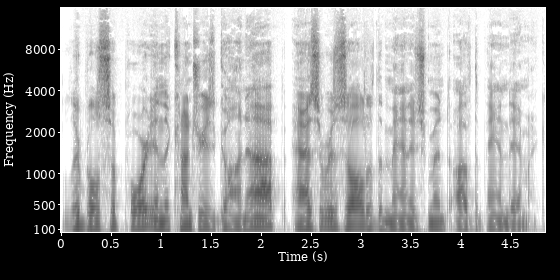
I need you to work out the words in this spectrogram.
liberal support in the country has gone up as a result of the management of the pandemic.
